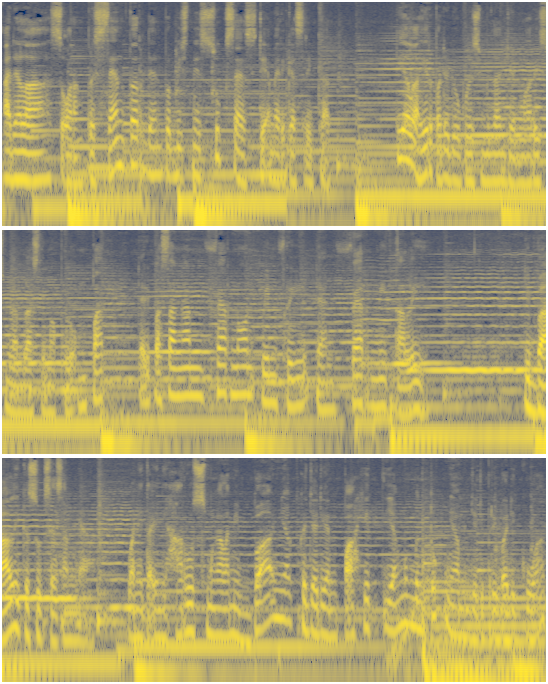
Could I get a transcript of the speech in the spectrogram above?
adalah seorang presenter dan pebisnis sukses di Amerika Serikat. Dia lahir pada 29 Januari 1954 dari pasangan Vernon Winfrey dan Vernita Lee. Di balik kesuksesannya, wanita ini harus mengalami banyak kejadian pahit yang membentuknya menjadi pribadi kuat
